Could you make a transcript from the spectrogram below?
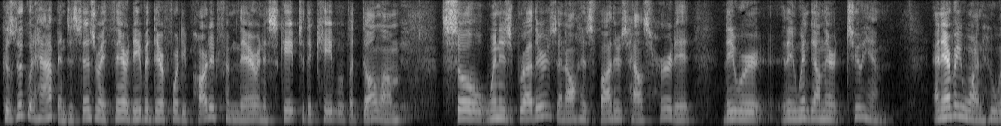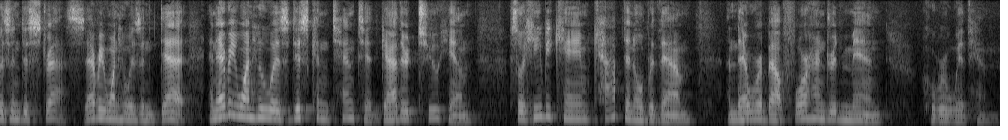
Because look what happens. It says right there David therefore departed from there and escaped to the cave of Adullam. So when his brothers and all his father's house heard it, they, were, they went down there to him. And everyone who was in distress, everyone who was in debt, and everyone who was discontented gathered to him. So he became captain over them, and there were about 400 men who were with him.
